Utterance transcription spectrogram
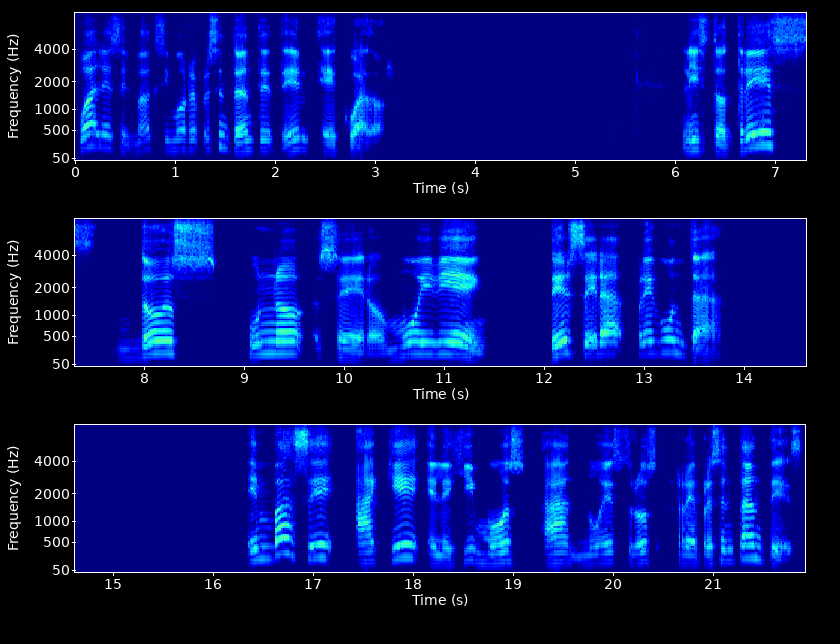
¿Cuál es el máximo representante del Ecuador? Listo, tres, dos, 1, 0. Muy bien. Tercera pregunta. ¿En base a qué elegimos a nuestros representantes?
